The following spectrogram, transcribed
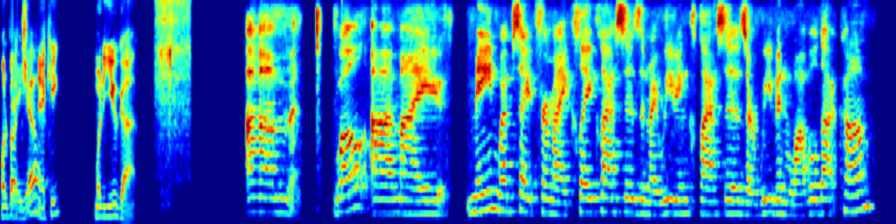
What There about you you. Nicki? What do you got? Um, well, uh, my main website for my clay classes and my weaving classes are weaveandwobble.com.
